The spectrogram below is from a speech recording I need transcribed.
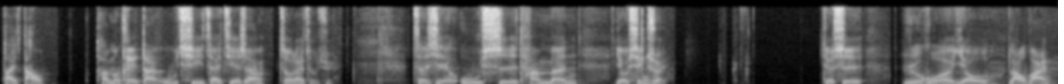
带刀，他们可以带武器在街上走来走去。这些武士他们有薪水，就是如果有老板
